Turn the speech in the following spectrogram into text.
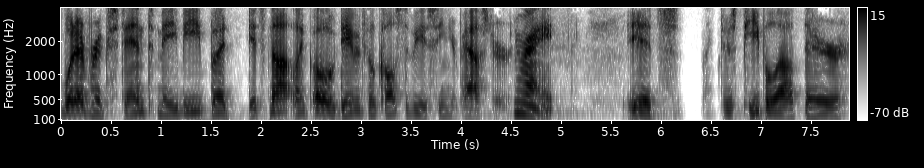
whatever extent, maybe, but it's not like oh, David Phil calls to be a senior pastor. right. It's like there's people out there,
